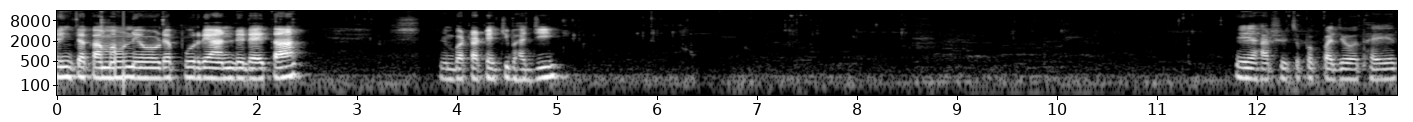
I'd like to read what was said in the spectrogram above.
कॅटरिंगच्या कामावरून एवढ्या पुऱ्या आणलेल्या आहेत बटाट्याची भाजी. हे हर्षूचे पप्पा जेवत आहेत.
